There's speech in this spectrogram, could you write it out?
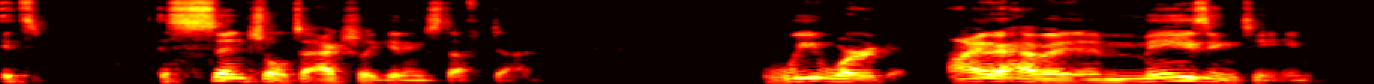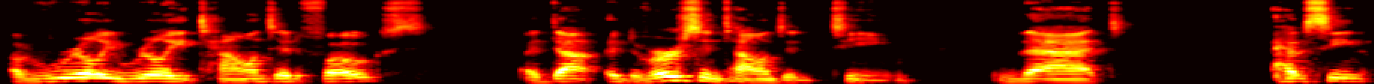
It's essential to actually getting stuff done. We work, I have an amazing team of really, really talented folks, a, a diverse and talented team that have seen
